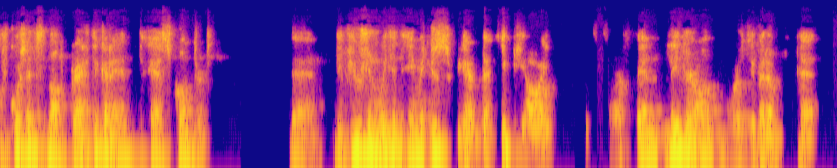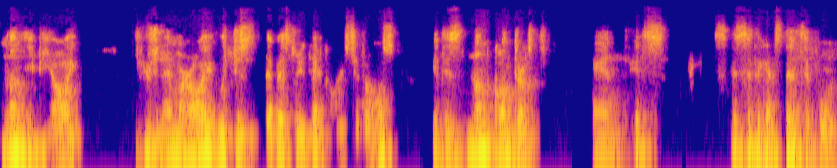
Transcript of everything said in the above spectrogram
of course, it's not practical and as contrast. The diffusion weighted images, we have the EPI, then later on was developed the non-EPI diffusion MRI, which is the best to detect cholesteatomas. It is non-contrast and it's specific and sensitive for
